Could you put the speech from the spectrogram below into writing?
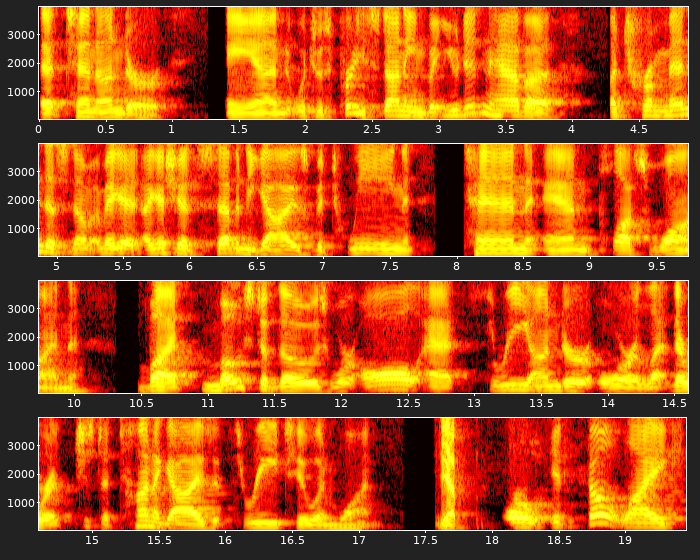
at 10 under, and which was pretty stunning. But you didn't have a a tremendous number. I, mean, I guess you had 70 guys between 10 and plus one, but most of those were all at three under or le- there were just a ton of guys at three, two, and one. Yep. So it felt like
